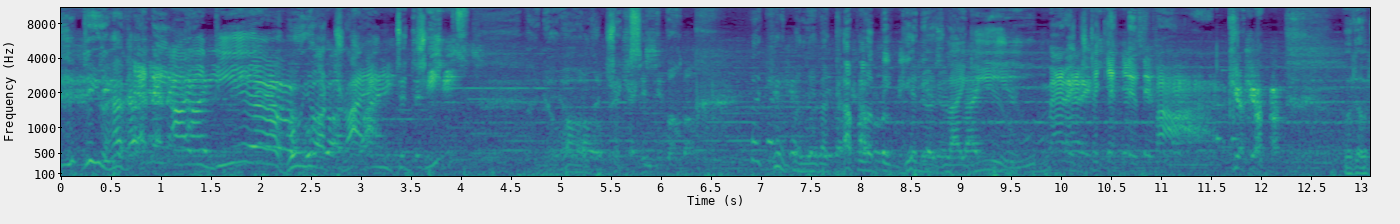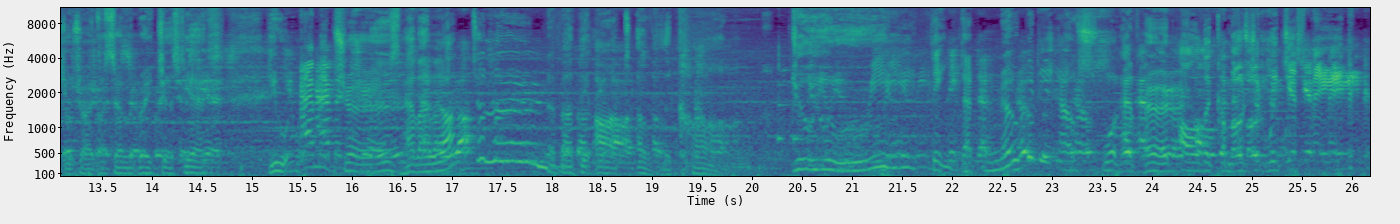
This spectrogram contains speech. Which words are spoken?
Do you have any idea who you're trying to cheat? All the tricks in the book. I can't believe a couple of beginners like you managed to get this far. Well, don't you try to celebrate just yet. You amateurs have a lot to learn about the art of the con. Do you really think that nobody else will have heard all the commotion we just made?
